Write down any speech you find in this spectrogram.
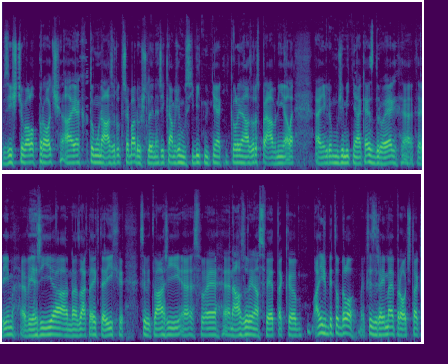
zjišťovalo proč a jak k tomu názoru třeba došli. Neříkám, že musí být nutně jakýkoliv názor správný, ale e, někdo může mít nějaké zdroje, e, kterým věří a na základě kterých si vytváří svoje názory na svět, tak aniž by to bylo jaksi zřejmé proč, tak,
